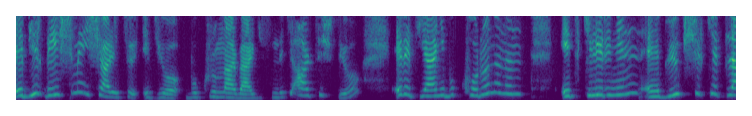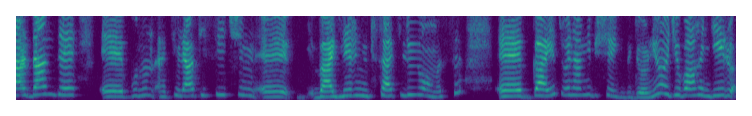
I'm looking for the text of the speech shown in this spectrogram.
e, bir değişime işaret ediyor bu kurumlar vergisindeki artış diyor. Evet yani bu koronanın etkilerinin e, büyük şirketlerden de e, bunun e, telafisi için e, vergilerin yükseltiliyor olması e, gayet önemli bir şey gibi görünüyor. Acaba hani diğer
